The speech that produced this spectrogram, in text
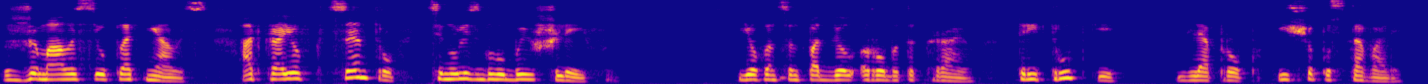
сжималось и уплотнялось. От краев к центру тянулись голубые шлейфы. Йоханссон подвел робота к краю. Три трубки для проб еще пустовали.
